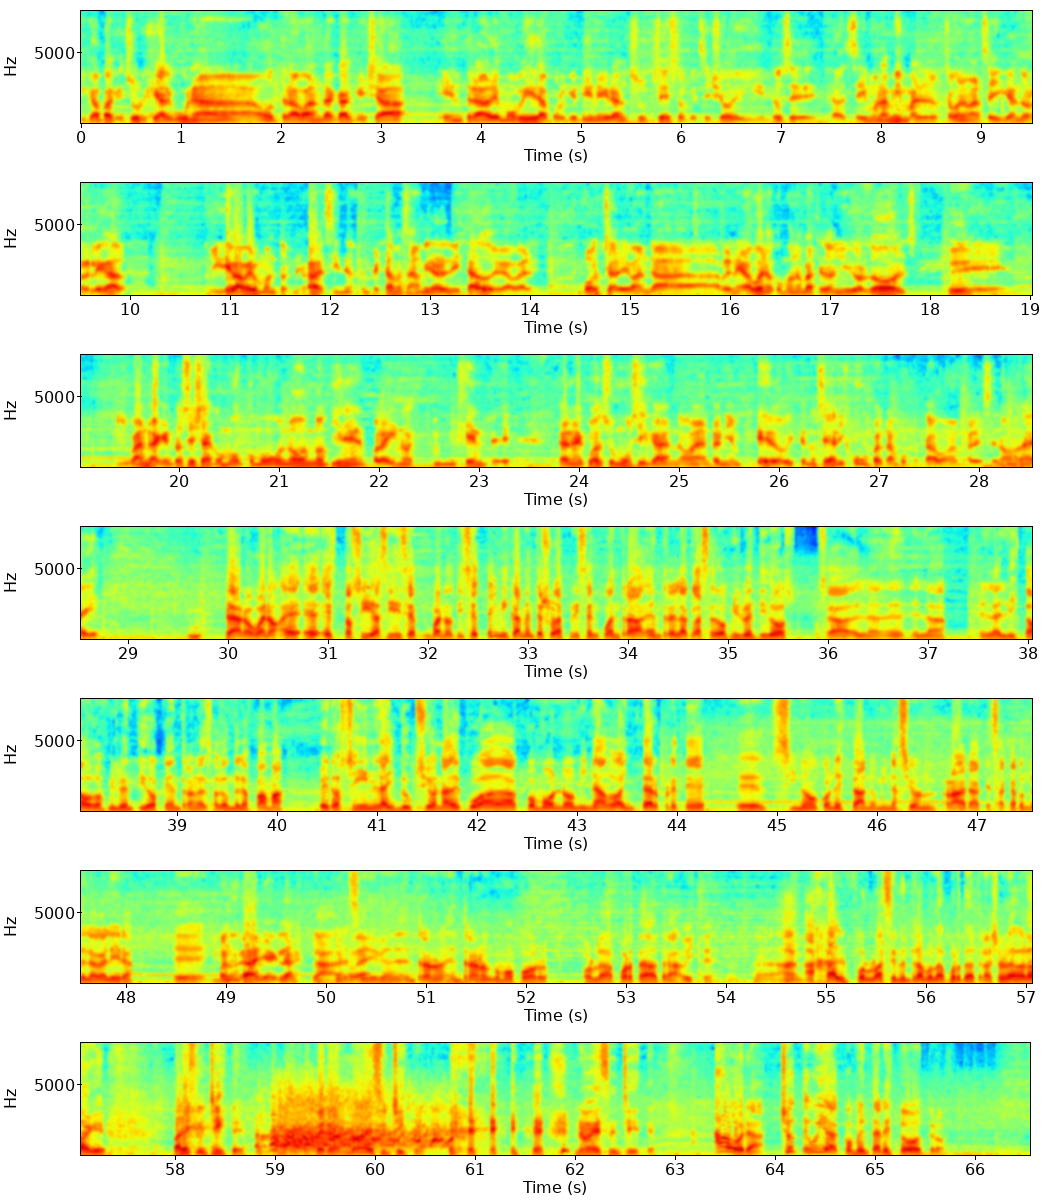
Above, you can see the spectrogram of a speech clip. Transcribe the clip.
Y capaz que surge alguna otra banda acá que ya entra de movida porque tiene gran suceso, qué sé yo, y entonces seguimos la misma, los chavales van a seguir quedando relegados. Y debe haber un montón, si empezamos a mirar el listado, debe haber bocha de banda renegada. Bueno, como nombraste los New York Dolls. Eh, y banda que entonces ya como, como no, no tienen, por ahí no es vigente tan al cual su música, no van a entrar ni en pedo, ¿viste? No sé, Alice Cooper tampoco estaba, me parece, ¿no? Ahí. Claro, bueno, eh, eh, esto sí, así dice. Bueno, dice técnicamente Judas Priest se encuentra entre la clase 2022, o sea, en, la, en, el listado 2022 que entran al Salón de la Fama, pero sin la inducción adecuada como nominado a intérprete, eh, sino con esta nominación rara que sacaron de la galera. bueno, claro. Claro, sí, entraron, entraron como por, por la puerta de atrás, ¿viste? A, a Halford lo hacen entrar por la puerta de atrás. Yo la verdad que Parece un chiste, pero no es un chiste. no es un chiste. Ahora, yo te voy a comentar esto otro.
